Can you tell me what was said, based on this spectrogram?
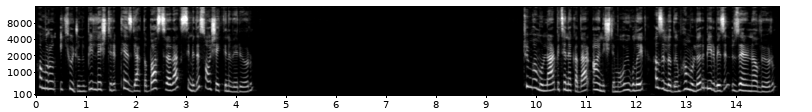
Hamurun iki ucunu birleştirip tezgahta bastırarak simide son şeklini veriyorum. Tüm hamurlar bitene kadar aynı işlemi uygulayıp hazırladığım hamurları bir bezin üzerine alıyorum.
